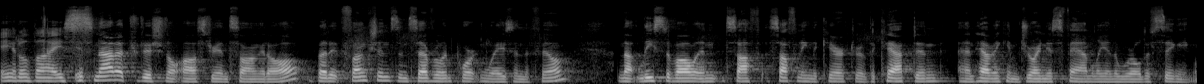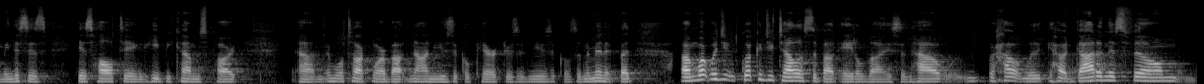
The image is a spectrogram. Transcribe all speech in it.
Edelweiss. It's not a traditional Austrian song at all, but it functions in several important ways in the film, not least of all in softening the character of the captain and having him join his family in the world of singing. I mean, this is his halting, he becomes part, um, and we'll talk more about non musical characters in musicals in a minute. But um, what, would you, what could you tell us about Edelweiss and how, how, it, how it got in this film?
